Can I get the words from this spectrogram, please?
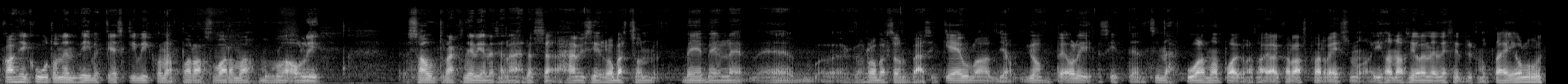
86 viime keskiviikkona paras varma mulla oli Soundtrack neljännessä lähdössä hävisi Robertson BBlle. Robertson pääsi keulaan ja Jompe oli sitten siinä kuoleman paikalla tai aika raskaan reissuna. Ihan asiallinen esitys, mutta ei ollut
